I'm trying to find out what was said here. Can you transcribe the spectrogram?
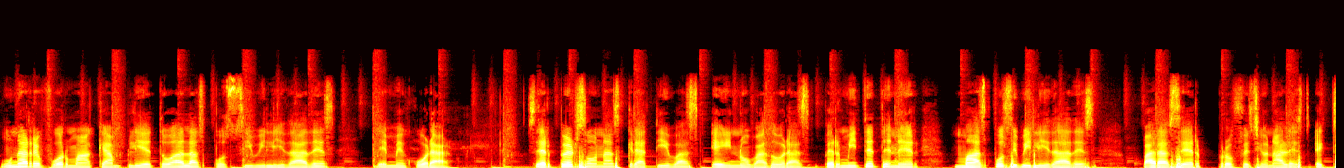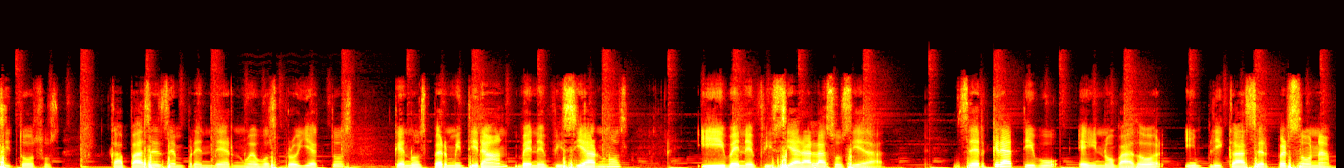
una reforma que amplíe todas las posibilidades de mejorar. Ser personas creativas e innovadoras permite tener más posibilidades para ser profesionales exitosos, capaces de emprender nuevos proyectos que nos permitirán beneficiarnos y beneficiar a la sociedad. Ser creativo e innovador implica ser persona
